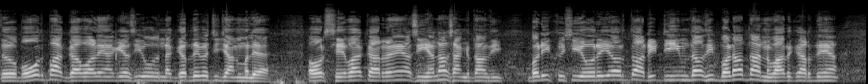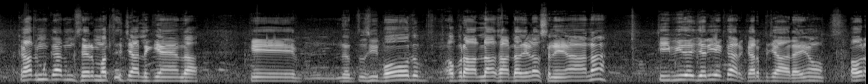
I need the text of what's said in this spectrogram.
ਤੇ ਬਹੁਤ ਭਾਗਾ ਵਾਲੇ ਆ ਕਿ ਅਸੀਂ ਉਸ ਨਗਰ ਦੇ ਵਿੱਚ ਜਨਮ ਲਿਆ। ਔਰ ਸੇਵਾ ਕਰ ਰਹੇ ਹਾਂ ਅਸੀਂ ਇਹਨਾਂ ਸੰਗਤਾਂ ਦੀ। ਬੜੀ ਖੁਸ਼ੀ ਹੋ ਰਹੀ ਹੈ ਔਰ ਤੁਹਾਡੀ ਟੀਮ ਦਾ ਅਸੀਂ ਬੜਾ ਧੰਨਵਾਦ ਕਰਦੇ ਹਾਂ। ਕਦਮ ਕਦਮ ਸਿਰ ਮੱਥੇ ਚੱਲ ਕੇ ਆਇਆਂ ਦਾ ਕਿ ਤੁਸੀਂ ਬਹੁਤ ਉਪਰਾਲਾ ਸਾਡਾ ਜਿਹੜਾ ਸੁਨੇਹਾ ਹੈ ਨਾ ਟੀਵੀ ਦੇ ਜ਼ਰੀਏ ਘਰ ਘਰ ਪਹੁੰਚਾ ਰਹੇ ਹੋ। ਔਰ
